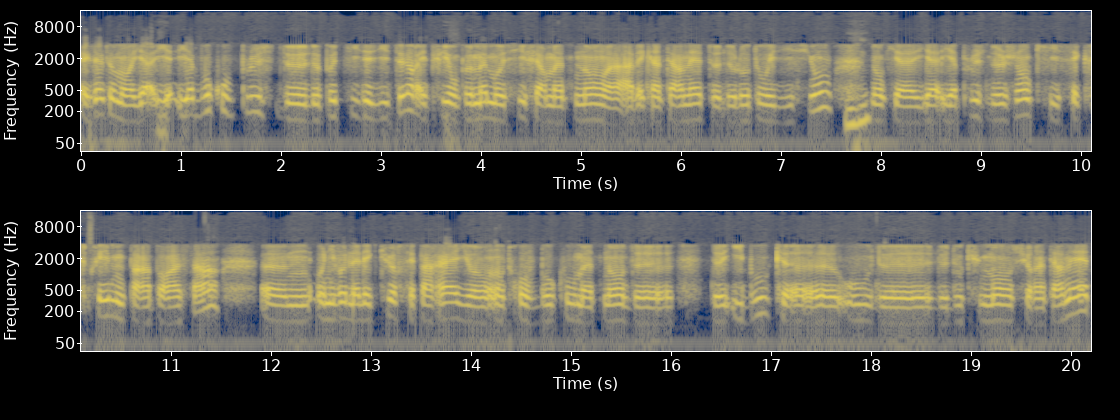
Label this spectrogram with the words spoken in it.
Exactement. Il y a, il y a beaucoup plus de, de, petits éditeurs et puis on peut même aussi faire maintenant avec Internet de l'auto-édition. Mhm. Donc il y, a, il, y a, il y, a, plus de gens qui s'expriment par rapport à ça. Euh, au niveau de la lecture, c'est pareil. On trouve beaucoup maintenant de de e-book euh, ou de, de, documents sur Internet.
